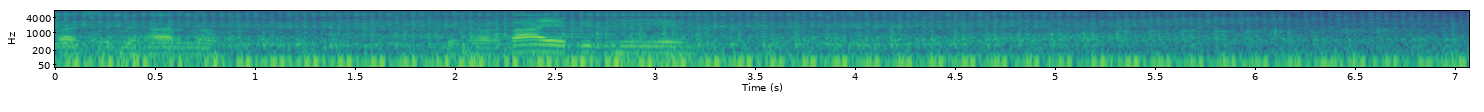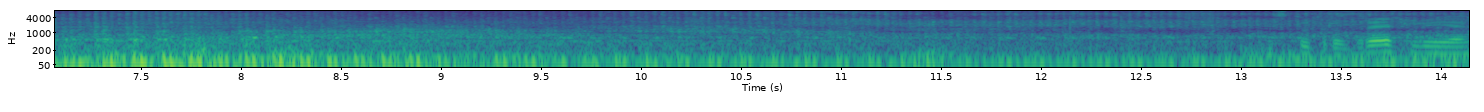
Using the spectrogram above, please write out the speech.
Так собі гарно підгортає під її. Ось тут розрихлює.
